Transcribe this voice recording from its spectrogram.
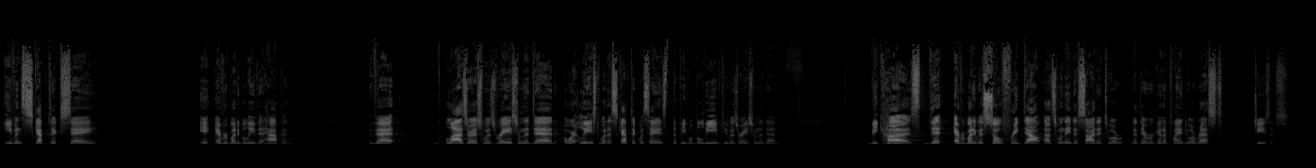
even skeptics say it, everybody believed it happened. That Lazarus was raised from the dead, or at least what a skeptic would say is the people believed he was raised from the dead. Because th- everybody was so freaked out, that's when they decided to, uh, that they were going to plan to arrest Jesus.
